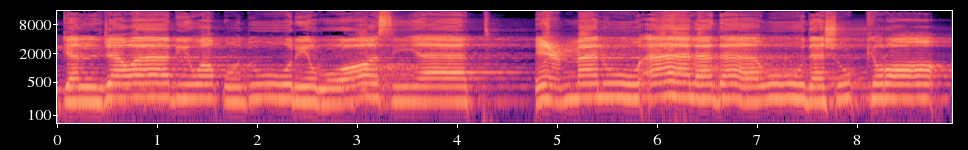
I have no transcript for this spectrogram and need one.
كالجواب وقدور الراسيات اعملوا ال داود شكرا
